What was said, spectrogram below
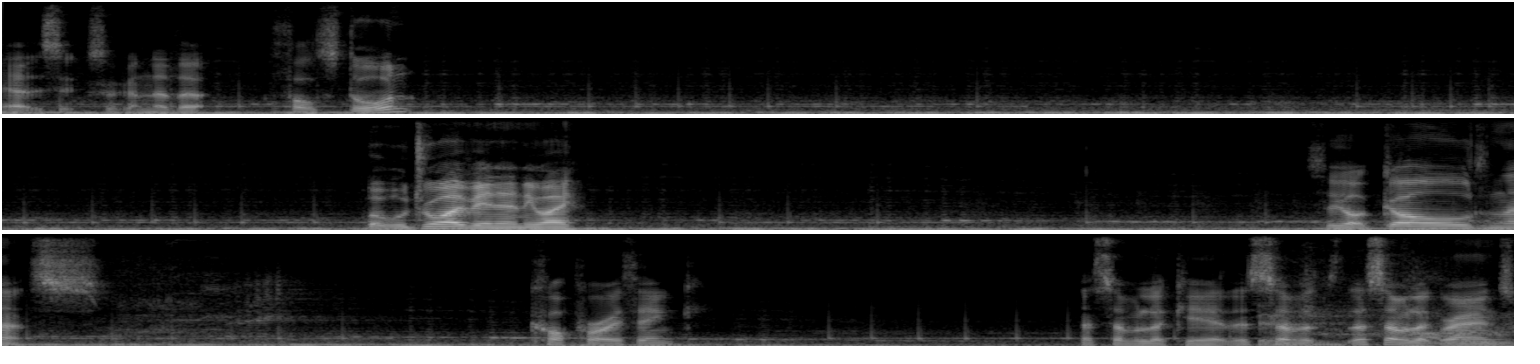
Yeah, this looks like another false dawn. But we'll drive in anyway. So we got gold, and that's copper, I think. Let's have a look here. Let's have a let's have a look round.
